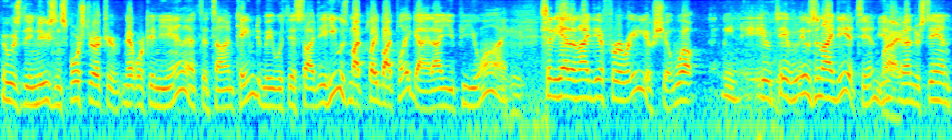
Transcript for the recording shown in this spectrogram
who was the news and sports director of Network Indiana at the time, came to me with this idea. He was my play-by-play guy at IUPUI. Said he had an idea for a radio show. Well, I mean, it, it, it was an idea, Tim. You Right. understand.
